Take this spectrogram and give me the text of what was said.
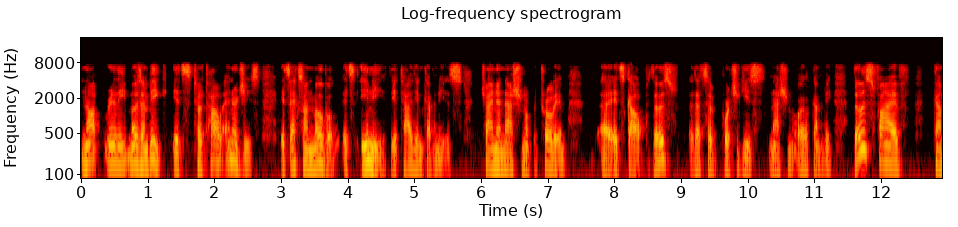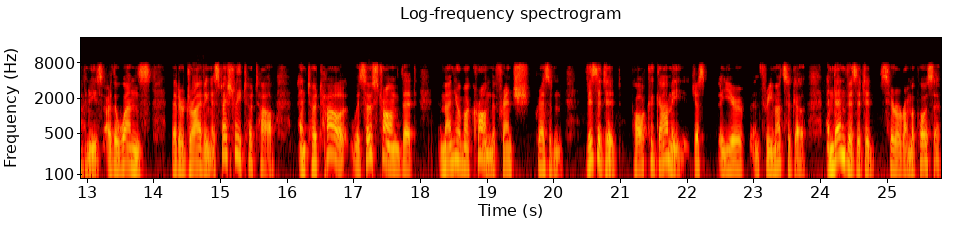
not really Mozambique. It's Total Energies. It's ExxonMobil. It's Eni, the Italian company. It's China National Petroleum uh, it's Galp. Those that's a Portuguese national oil company. Those five companies are the ones that are driving, especially Total. And Total was so strong that Emmanuel Macron, the French president, visited Paul Kagame just a year and three months ago, and then visited Cyril Ramaphosa.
